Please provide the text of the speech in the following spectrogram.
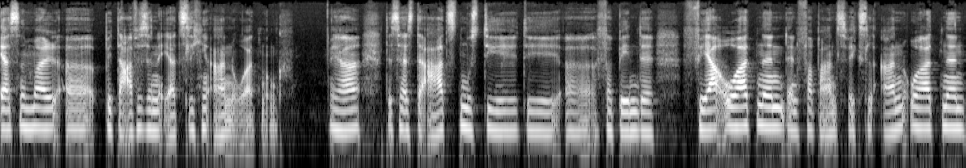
Erst einmal äh, bedarf es einer ärztlichen Anordnung. Ja, das heißt, der Arzt muss die, die äh, Verbände verordnen, den Verbandswechsel anordnen.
